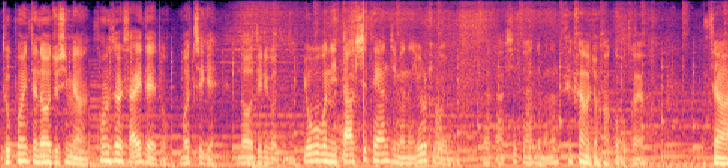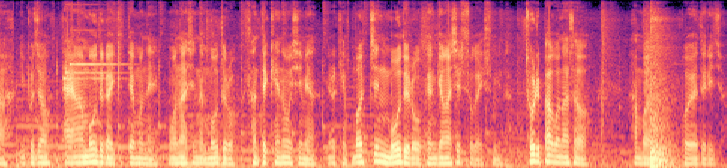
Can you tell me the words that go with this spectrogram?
두 포인트 넣어주시면 콘솔 사이드에도 멋지게 넣어드리거든요. 요 부분이 딱 시트에 앉으면 이렇게 보입니다. 제가 딱 시트에 앉으면 색상을 좀 바꿔볼까요? 자 이쁘죠 다양한 모드가 있기 때문에 원하시는 모드로 선택해 놓으시면 이렇게 멋진 모드로 변경하실 수가 있습니다 조립하고 나서 한번 보여드리죠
